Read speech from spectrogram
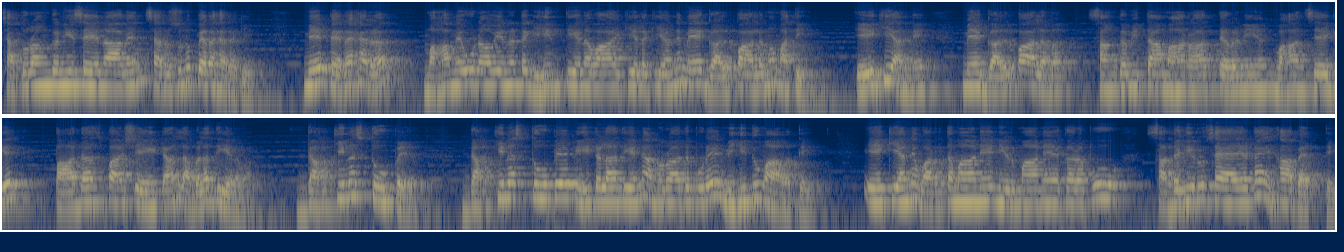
චතුරංගනී සේනාවෙන් සැරසුණු පෙරහැරකි. මේ පෙරහැර මහමෙවුනවයනට ගිහින් තියෙනවාය කියල කියන්නේ මේ ගල්පාලම මති. ඒ කියන්නේ මේ ගල්පාලම සංගමිතා මහරහත් තෙරණියන් වහන්සේගේ පාදස්පාශය හිටන් ලබල තියෙනවා. දක්කින ස්තූපය දක්කින ස්තූපය පිහිටලා තියෙන අනුරාධපුරේ මිහිදු මාවතේ. ඒ කියන්නේ වර්තමානය නිර්මාණය කරපු සදහිරු සෑයට එහා පැත්තේ.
